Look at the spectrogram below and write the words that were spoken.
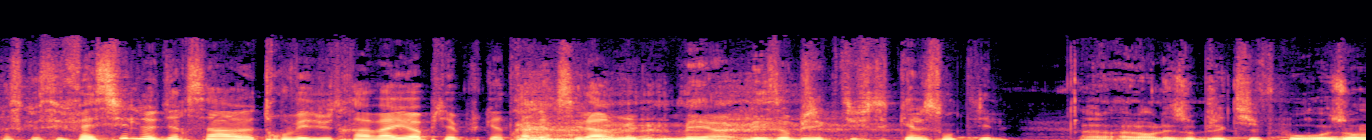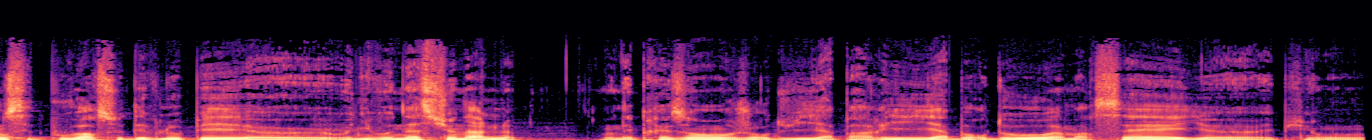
Parce que c'est facile de dire ça, trouver du travail, hop, il n'y a plus qu'à traverser la rue. Mais les objectifs, quels sont-ils? Alors les objectifs pour Ozon, c'est de pouvoir se développer euh, au niveau national On est présent aujourd'hui à Paris, à Bordeaux, à Marseille, euh, et puis on,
